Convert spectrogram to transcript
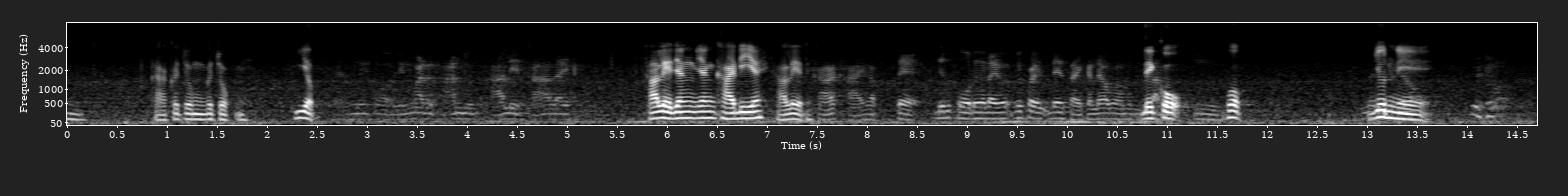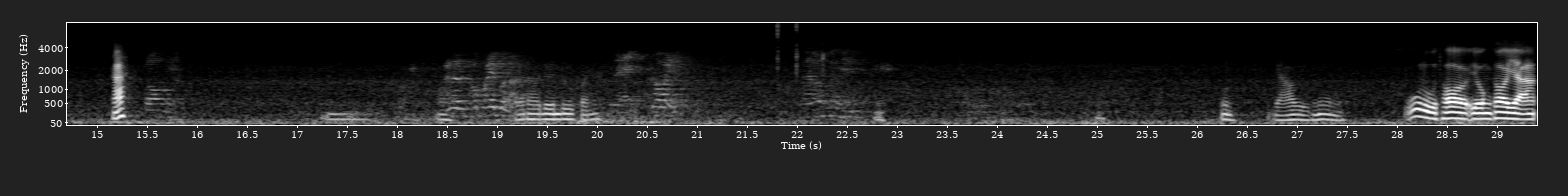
อืมขากระจงกระจกนี่เทียบแต่อันนี้ก็ยังมาตรฐานอยู่ขาเลดขาอะไร ขาเลดยังยังขายดีไหมขาเลดขาขายครับ แต่เดนโคเดินอะไรไม่ค่อยได้ใส่กันแล้วว่ามันเดโกะอืมพวกยุ่นนี่ฮะอันนั้นเอาไปหมดเดี๋ยวเราเดินดูก่อนนะนู่นยาวอยู่นู่นอู้ดูท่อยงท่อยาง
